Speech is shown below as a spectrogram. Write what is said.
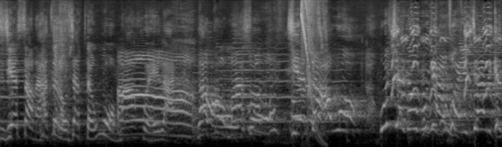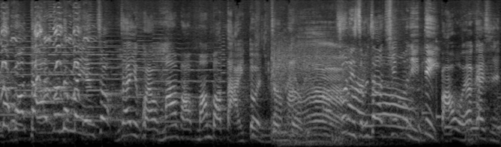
直接上来，他在楼下等我妈回来，然后跟我妈说姐打我，我现在都不敢回家，你看他把我打的那么严重。你知道一回来，我妈把马上把我打一顿，你知道吗？说你怎么知道欺负你弟，把我要开始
